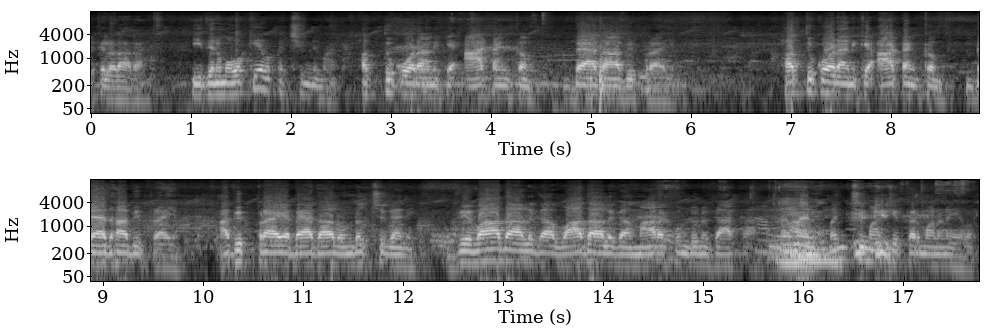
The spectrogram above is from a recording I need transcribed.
పిల్లలారా ఈ దినము ఒకే ఒక చిన్ని మాట. హత్తుకోవడానికి ఆటంకం భేదాభిప్రాయం. హత్తుకోవడానికి ఆటంకం భేదాభిప్రాయం. అభిప్రాయ భేదాలు ఉండొచ్చు గాని వివాదాలుగా వాదాలుగా మారకుండును గాక మంచి మాట చెప్పారు ఎవరు.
